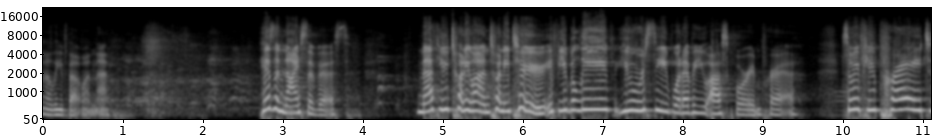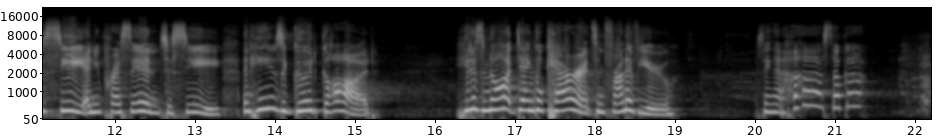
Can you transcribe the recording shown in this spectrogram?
I'm going to leave that one there. Here's a nicer verse. Matthew 21, 22. If you believe, you will receive whatever you ask for in prayer. So if you pray to see and you press in to see, then He is a good God. He does not dangle carrots in front of you, saying that, ha ha, sucker.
